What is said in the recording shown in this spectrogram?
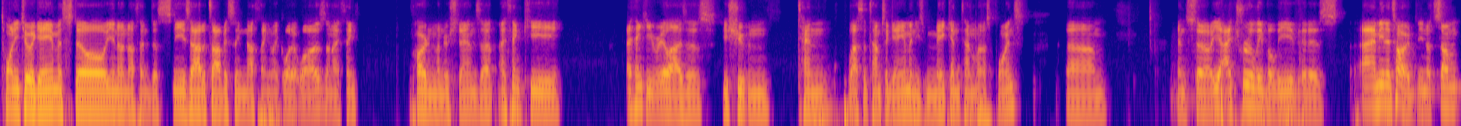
22 a game is still, you know, nothing to sneeze at. It's obviously nothing like what it was. And I think Harden understands that. I think he I think he realizes he's shooting 10 less attempts a game and he's making 10 less points. Um and so yeah, I truly believe it is I mean, it's hard. You know, some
